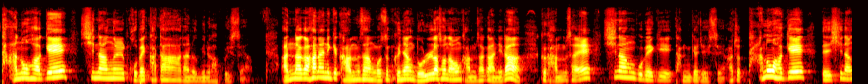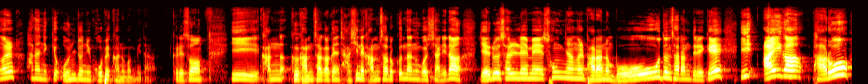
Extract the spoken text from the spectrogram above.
단호하게 신앙을 고백하다라는 의미를 갖고 있어요. 안나가 하나님께 감사한 것은 그냥 놀라서 나온 감사가 아니라 그 감사에 신앙 고백이 담겨져 있어요. 아주 단호하게 내 신앙을 하나님께 온전히 고백하는 겁니다. 그래서 이 그 감사가 그냥 자신의 감사로 끝나는 것이 아니라 예루살렘의 속량을 바라는 모든 사람들에게 이 아이가 바로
